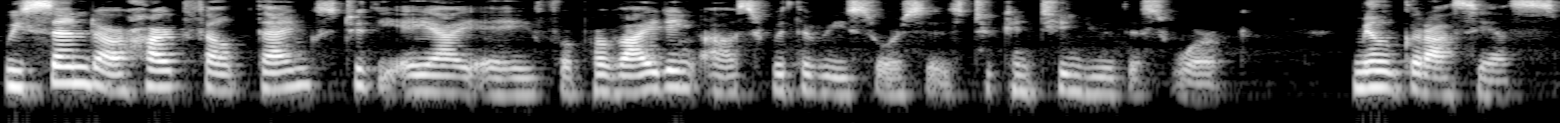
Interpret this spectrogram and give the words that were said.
We send our heartfelt thanks to the AIA for providing us with the resources to continue this work. Mil gracias.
